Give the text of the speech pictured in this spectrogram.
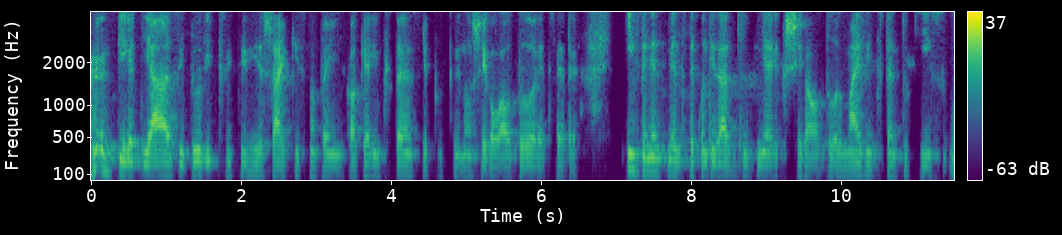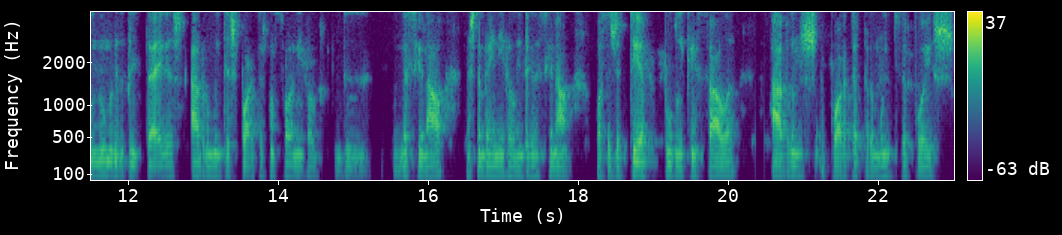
pirateados e tudo e, e achar que isso não tem qualquer importância porque não chega ao autor, etc. Independentemente da quantidade de dinheiro que chega ao autor, mais importante do que isso, o número de bilheteiras abre muitas portas, não só a nível de, nacional, mas também a nível internacional. Ou seja, ter público em sala abre-nos a porta para muitos apoios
